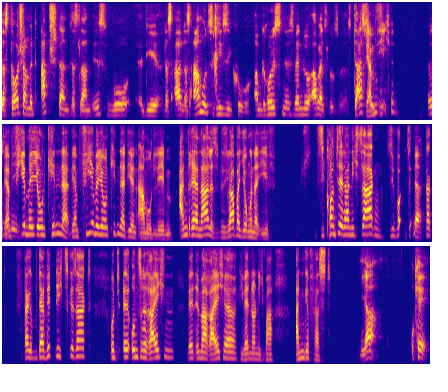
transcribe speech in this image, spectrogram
dass Deutschland mit Abstand das Land ist, wo die, das, das Armutsrisiko am größten ist, wenn du arbeitslos wirst. Das finde ich. Das wir haben vier ich. Millionen Kinder. Wir haben vier Millionen Kinder, die in Armut leben. Andrea Nahles, sie war bei Jung und Naiv. Sie konnte da nichts sagen. Sie, ja. da, da, da, wird nichts gesagt. Und äh, unsere Reichen werden immer reicher. Die werden noch nicht mal angefasst. Ja, okay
